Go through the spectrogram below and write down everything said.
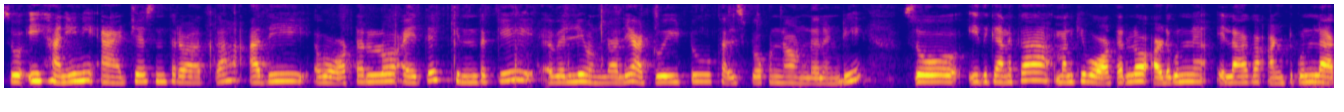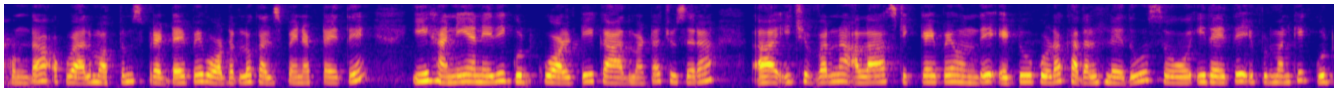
సో ఈ హనీని యాడ్ చేసిన తర్వాత అది వాటర్లో అయితే కిందకి వెళ్ళి ఉండాలి. అటు ఇటు కలిసిపోకుండా ఉండాలండి. సో ఇది కనుక మనకి వాటర్లో అడుగున ఇలాగ అంటుకుని లేకుండా ఒకవేళ మొత్తం స్ప్రెడ్ అయిపోయి వాటర్లో కలిసిపోయినట్టయితే ఈ హనీ అనేది గుడ్ క్వాలిటీ కాదన్నమాట. చూసారా? ఈ చివరన అలా స్టిక్ అయిపోయి ఉంది. ఎటు కూడా కదలట్లేదు. సో ఇదైతే ఇప్పుడు మనకి గుడ్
